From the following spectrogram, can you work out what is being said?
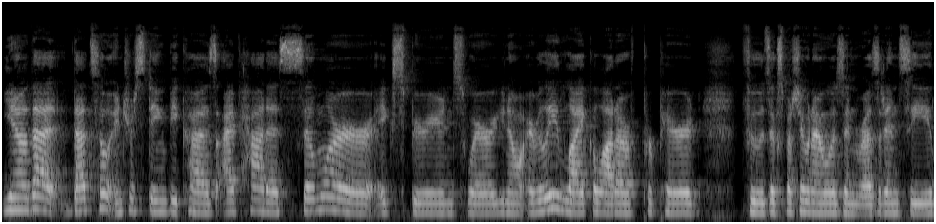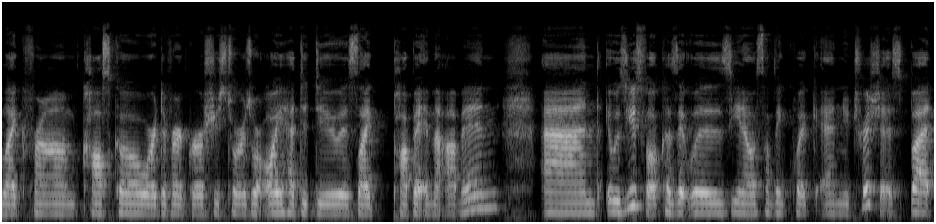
You know that that's so interesting because I've had a similar experience where, you know, I really like a lot of prepared foods, especially when I was in residency, like from Costco or different grocery stores where all you had to do is like pop it in the oven. And it was useful because it was, you know, something quick and nutritious. But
